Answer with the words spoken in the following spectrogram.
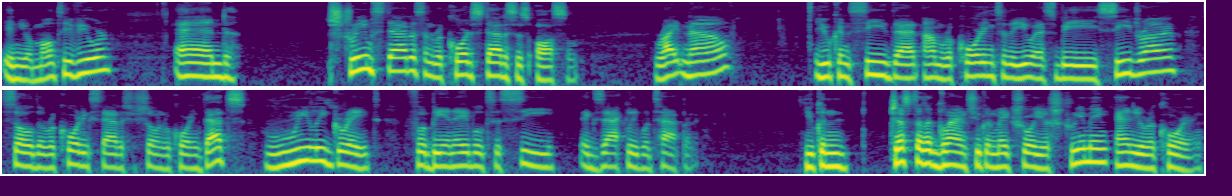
in your multi-viewer. And stream status and record status is awesome. Right now, you can see that I'm recording to the USB-C drive, so the recording status is showing recording. That's really great for being able to see exactly what's happening. You can, just at a glance, you can make sure you're streaming and you're recording.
